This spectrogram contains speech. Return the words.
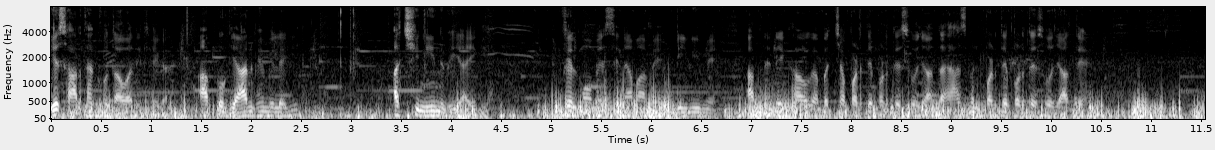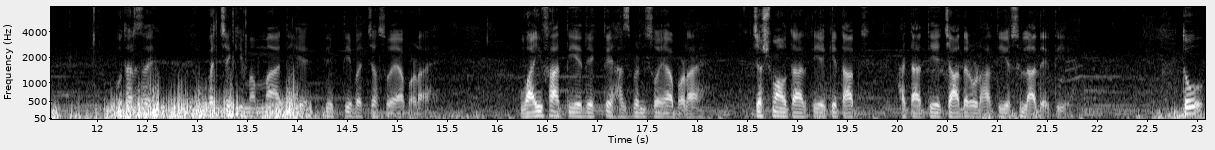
ये सार्थक होता हुआ दिखेगा। आपको ज्ञान भी मिलेगी, अच्छी नींद भी आएगी। फ़िल्मों में, सिनेमा में, टीवी में, आपने देखा होगा, बच्चा पढ़ते पढ़ते सो जाता है, हस्बैंड पढ़ते पढ़ते सो जाते हैं। उधर से बच्चे की मम्मा आती है, देखती है बच्चा सोया पड़ा है। वाइफ आती है, देखते हस्बैंड सोया पड़ा है। चश्मा उतारती है, किताब हटाती है, चादर उड़ाती है, सुला देती है। तो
